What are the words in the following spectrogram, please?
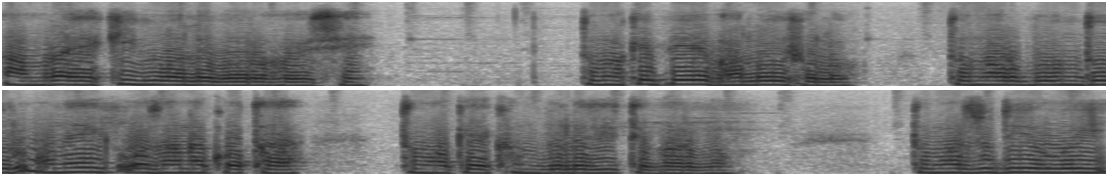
আমরা একই গোয়ালে বড় হয়েছি। তোমাকে পেয়ে ভালোই হলো। তোমার বন্ধুর অনেক অজানা কথা তোমাকে এখন বলে দিতে পারব। তোমার যদি ওই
